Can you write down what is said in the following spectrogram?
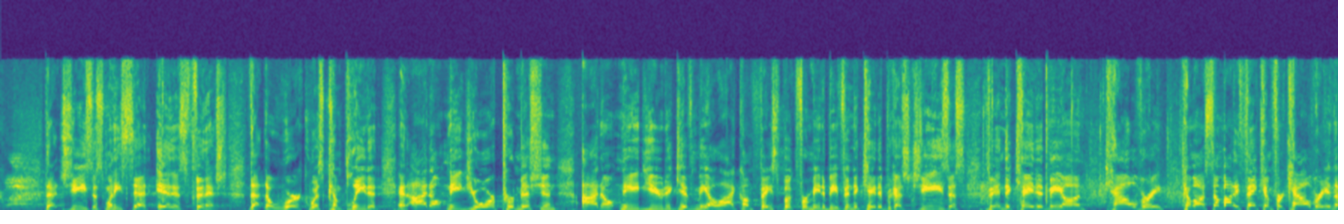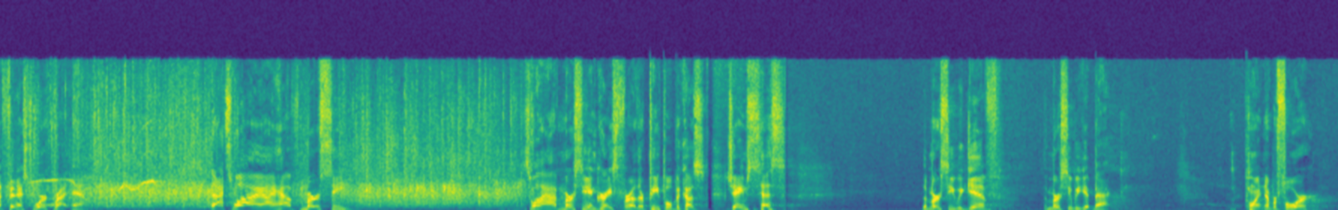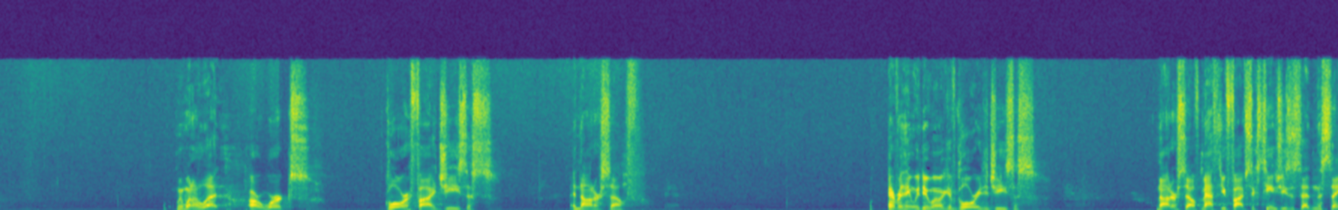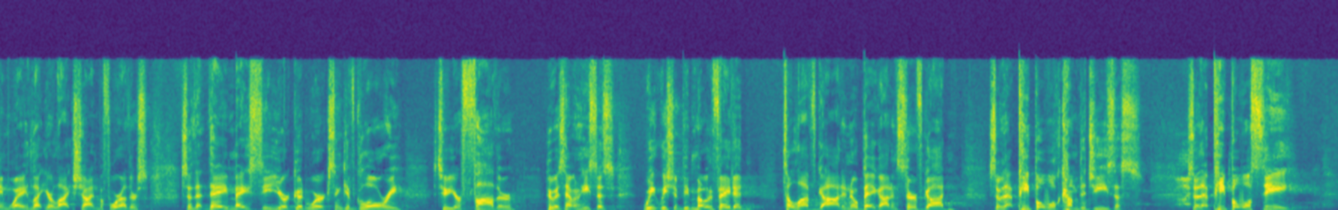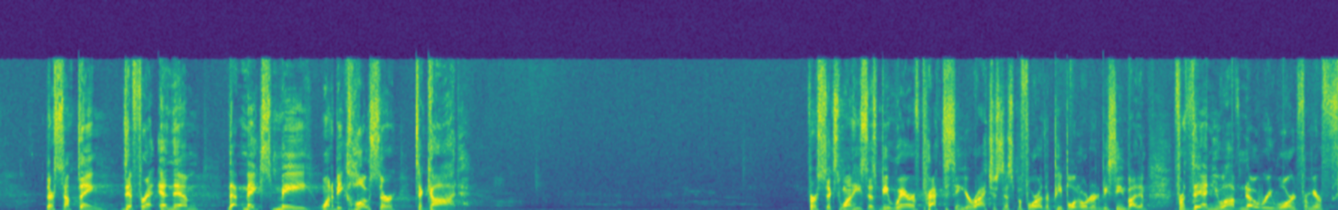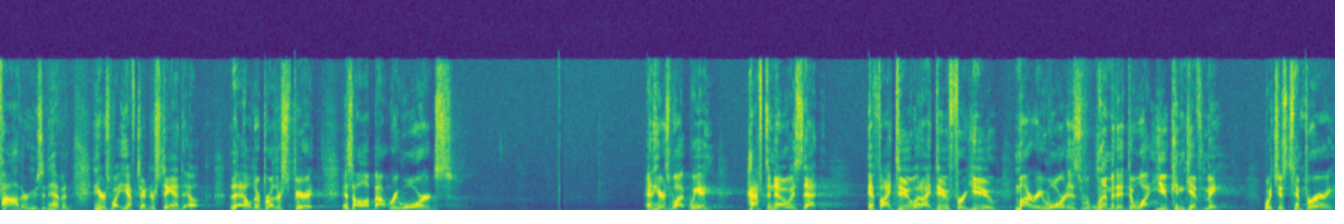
That Jesus, when he said, it is finished, that the work was completed. And I don't need your permission. I don't need you to give me a like on Facebook for me to be vindicated because Jesus vindicated me on Calvary. Come on, somebody thank him for Calvary and the finished work right now. That's why I have mercy. That's why I have mercy and grace for other people because James says, the mercy we give, the mercy we get back. Point number four we want to let our works glorify Jesus and not ourselves. Everything we do, we want to give glory to Jesus not ourselves. Matthew 5 16, Jesus said, In the same way, let your light shine before others so that they may see your good works and give glory to your Father who is heaven. He says we, we should be motivated to love God and obey God and serve God so that people will come to Jesus, so that people will see there's something different in them that makes me want to be closer to God. Verse 6 1, he says, Beware of practicing your righteousness before other people in order to be seen by them, for then you will have no reward from your Father who's in heaven. And here's what you have to understand the elder brother spirit is all about rewards. And here's what we have to know is that if I do what I do for you, my reward is limited to what you can give me, which is temporary.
